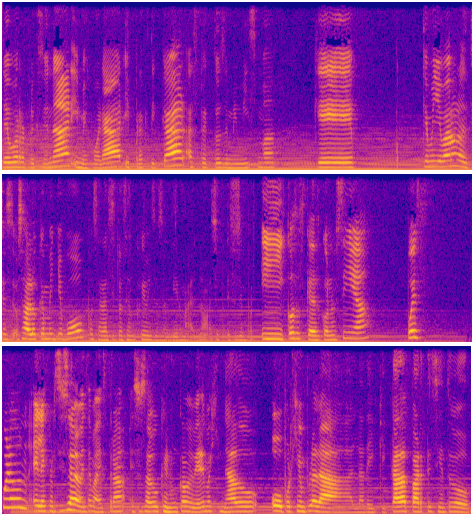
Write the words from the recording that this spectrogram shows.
debo reflexionar y mejorar y practicar aspectos de mí misma que, que me llevaron a, o sea, lo que me llevó pues a la situación que me hizo sentir mal, ¿no? Eso, eso es importante. Y cosas que desconocía, pues fueron el ejercicio de la mente maestra, eso es algo que nunca me hubiera imaginado, o por ejemplo la, la de que cada parte siento,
